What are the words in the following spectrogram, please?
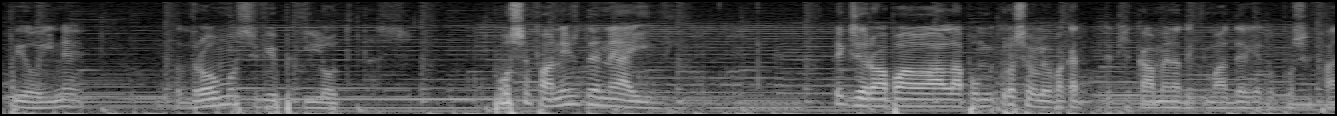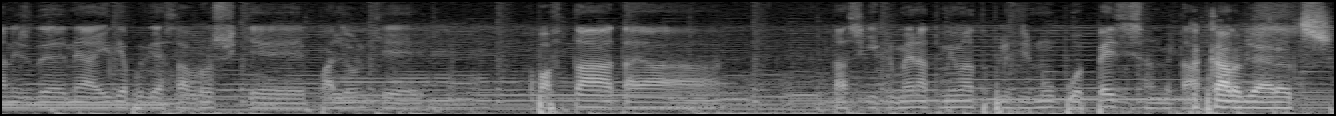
οποίο είναι ο δρόμος της βιοποικιλότητα. Πώς εμφανίζονται νέα είδη. Δεν ξέρω, από, αλλά από μικρός έβλεπα κάτι τέτοια καμένα ντοκιμαντέρ για το πώς εμφανίζονται νέα είδη από διασταυρώσεις και παλιών και από αυτά τα, τα συγκεκριμένα τμήματα του πληθυσμού που επέζησαν μετά. Να από κάνω κάποιες μια ερώτηση.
